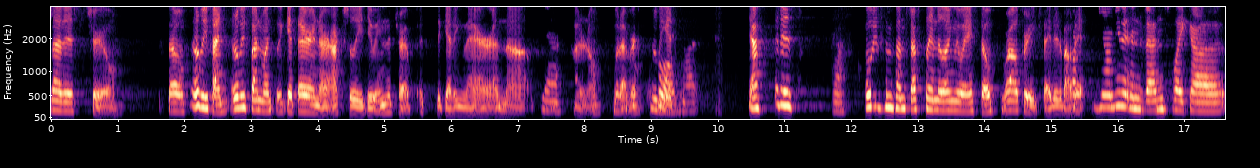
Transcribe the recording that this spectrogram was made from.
That is true. So it'll be fun. It'll be fun once we get there and are actually doing the trip. It's the getting there and the yeah. I don't know, whatever. It's It'll be good. Yeah, it is. Yeah. But we have some fun stuff planned along the way, so we're all pretty excited about it. You want me to invent like a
